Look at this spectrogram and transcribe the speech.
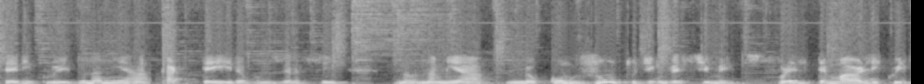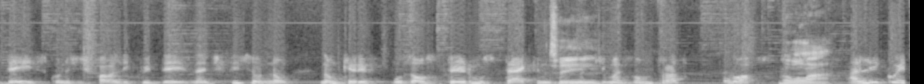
ser incluído na minha carteira, vamos dizer assim, na minha, no meu conjunto de investimentos. Por ele ter maior liquidez, quando a gente fala liquidez, né, é difícil não, não querer usar os termos técnicos Sim. aqui, mas vamos tratar o negócio. Vamos lá. A liquidez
